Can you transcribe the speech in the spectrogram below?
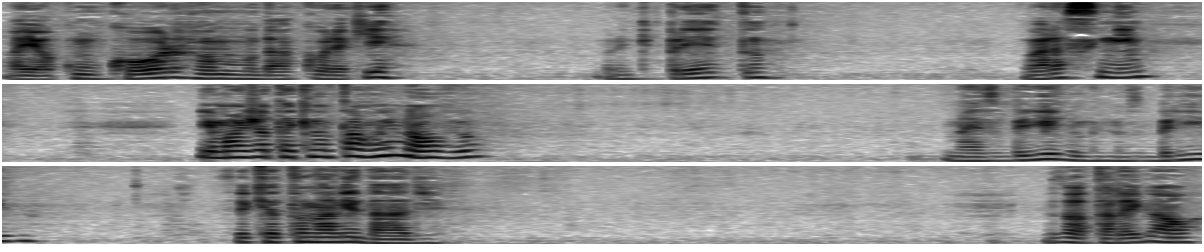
Aí, ó, com cor. Vamos mudar a cor aqui. Branco e preto. Agora sim, hein? A imagem até que não tá ruim não, viu? Mais brilho, menos brilho. Isso aqui é a tonalidade. Mas ó, tá legal.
